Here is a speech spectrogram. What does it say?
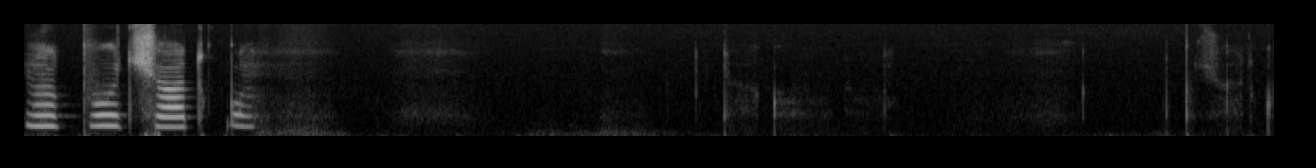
На початку. Так. Початку.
